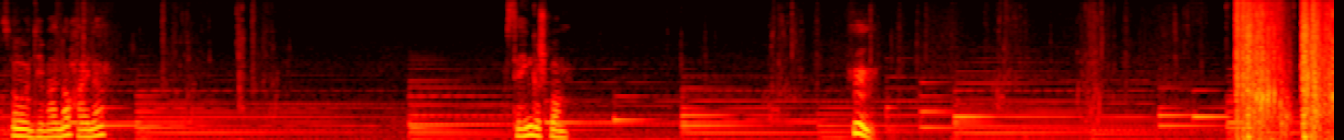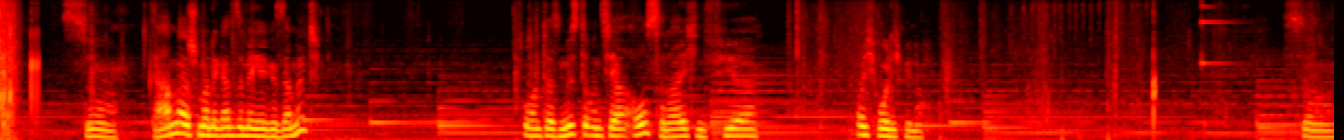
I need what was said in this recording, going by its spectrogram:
So, und hier war noch einer. Ist der hingeschwommen? Hm. So, da haben wir schon mal eine ganze Menge gesammelt. Und das müsste uns ja ausreichen für... Euch hole ich mir noch. So,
